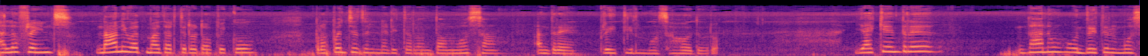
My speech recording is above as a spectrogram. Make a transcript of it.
ಹಲೋ ಫ್ರೆಂಡ್ಸ್ ನಾನಿವತ್ತು ಮಾತಾಡ್ತಿರೋ ಟಾಪಿಕ್ಕು ಪ್ರಪಂಚದಲ್ಲಿ ನಡೀತಿರೋಂಥ ಮೋಸ ಅಂದರೆ ಪ್ರೀತಿಲಿ ಮೋಸ ಹೋದವರು. ಯಾಕೆ ಅಂದರೆ ನಾನು ಒಂದು ರೀತಿಯಲ್ಲಿ ಮೋಸ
